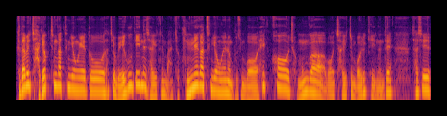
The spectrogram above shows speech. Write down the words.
그 다음에 자격증 같은 경우에도 사실 외국에 있는 자격증 많죠. 국내 같은 경우에는 무슨 뭐 해커 전문가 뭐 자격증 뭐 이렇게 있는데 사실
